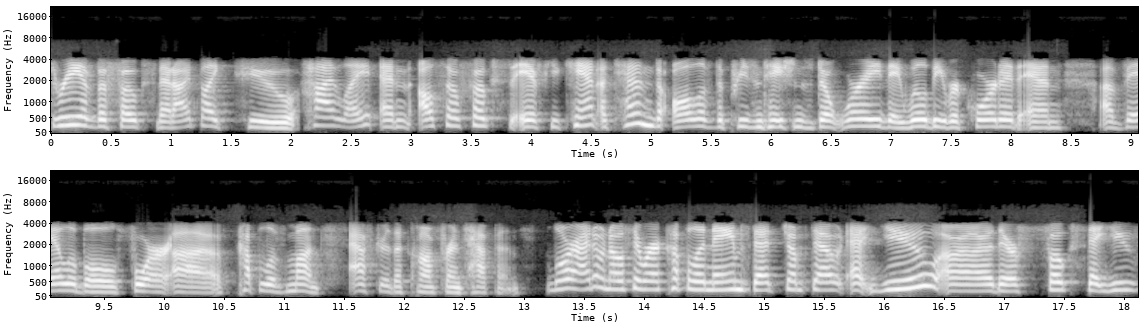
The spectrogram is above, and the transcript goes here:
three of the folks that I'd like to highlight. And also, folks, if you can't attend all of the presentations, don't worry. They will be recorded and available for a couple of months after the conference happens. Lora, I don't know if there were a couple of names that jumped out at you. Are there folks that you've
